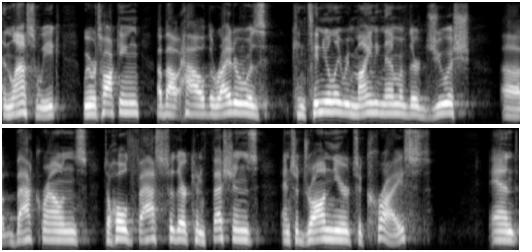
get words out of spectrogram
last week, we were talking about how the writer was continually reminding them of their Jewish uh, backgrounds, to hold fast to their confessions, and to draw near to Christ. And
